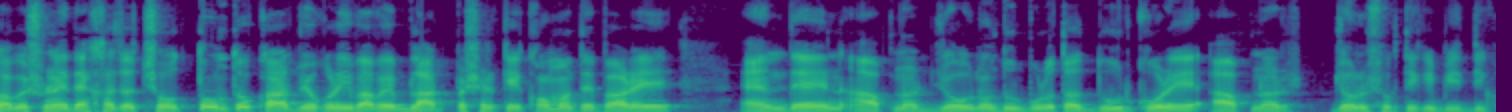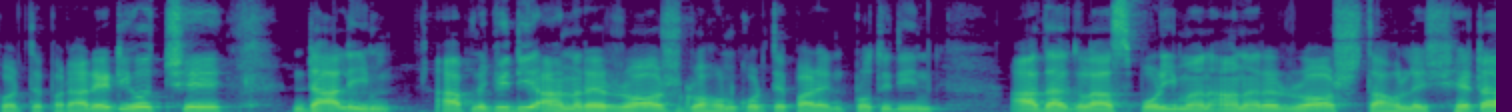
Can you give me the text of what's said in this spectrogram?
গবেষণায় দেখা যাচ্ছে অত্যন্ত কার্যকরীভাবে ব্লাড প্রেশারকে কমাতে পারে অ্যান্ড দেন আপনার যৌন দুর্বলতা দূর করে আপনার যৌনশক্তিকে বৃদ্ধি করতে পারে। আর এটি হচ্ছে ডালিম। আপনি যদি আনারের রস গ্রহণ করতে পারেন প্রতিদিন আধা গ্লাস পরিমাণ আনারের রস, তাহলে সেটা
